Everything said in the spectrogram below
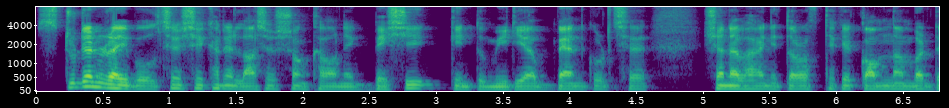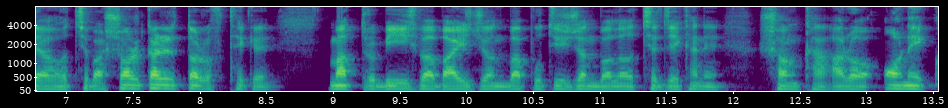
স্টুডেন্টরাই বলছে, সেখানে লাশের সংখ্যা অনেক বেশি, কিন্তু মিডিয়া ব্যান করছে, সেনাবাহিনীর তরফ থেকে কম নাম্বার দেওয়া হচ্ছে বা সরকারের তরফ থেকে মাত্র বিশ বা বাইশ জন বা পঁচিশ জন বলা হচ্ছে, যেখানে সংখ্যা আরও অনেক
